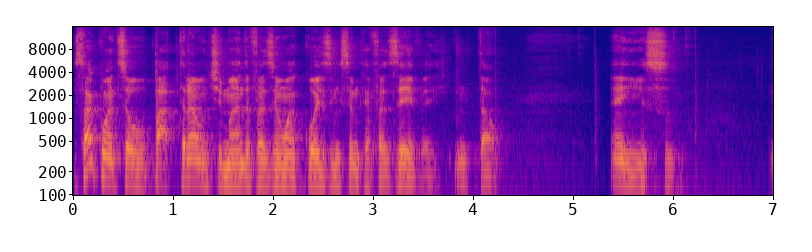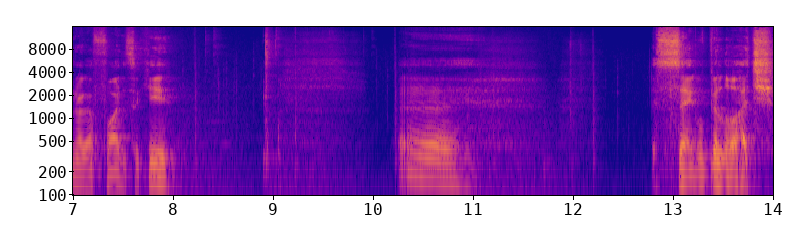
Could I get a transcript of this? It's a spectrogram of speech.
Sabe quando seu patrão te manda fazer uma coisa que você não quer fazer, velho? Então. É isso. Joga fora isso aqui. Cego pelo ódio.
